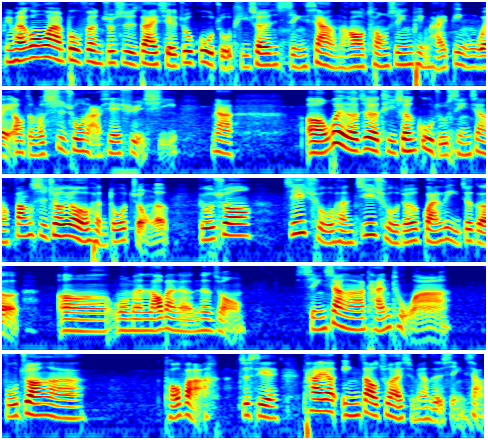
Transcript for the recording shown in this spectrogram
品牌公关的部分就是在协助雇主提升形象，然后重新品牌定位，要怎么试出哪些讯息。那呃，为了这个提升雇主形象方式，就又有很多种了。比如说，基础很基础，就是管理这个呃，我们老板的那种形象啊、谈吐啊、服装啊、头发。这些，他要营造出来什么样子的形象？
